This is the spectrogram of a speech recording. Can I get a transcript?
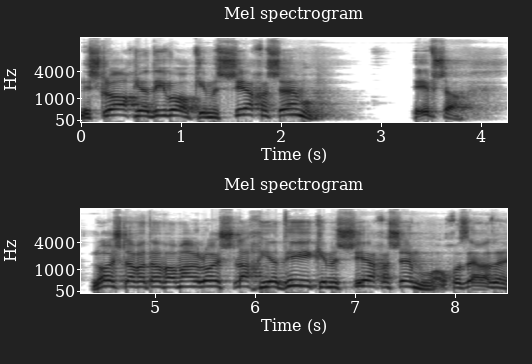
לשלוח ידי בו, כי משיח השם הוא. אי אפשר. לא אשלב אתה ואמר לא אשלח ידי כי משיח השם הוא. הוא חוזר על זה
